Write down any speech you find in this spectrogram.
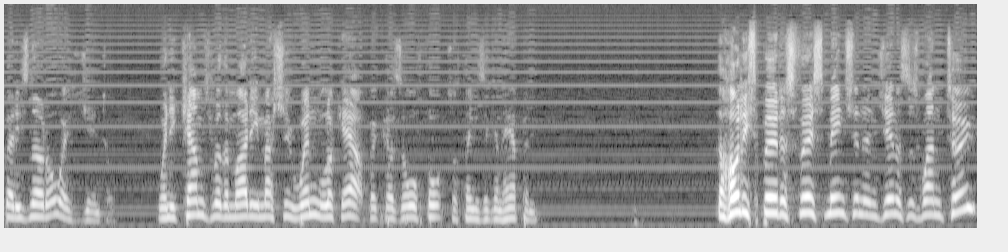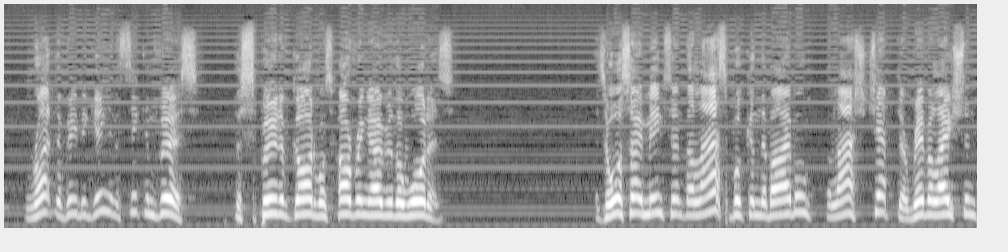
but he's not always gentle. When he comes with a mighty mushy wind, look out because all sorts of things are going to happen. The Holy Spirit is first mentioned in Genesis 1 2, right at the very beginning, in the second verse. The Spirit of God was hovering over the waters. It's also mentioned in the last book in the Bible, the last chapter, Revelation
